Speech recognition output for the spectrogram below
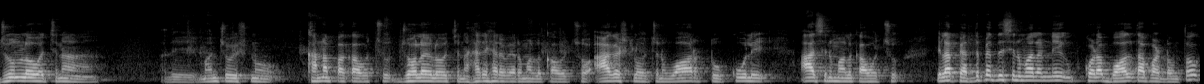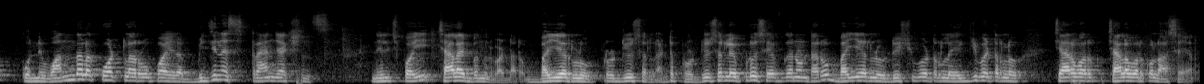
జూన్లో వచ్చిన అది మంచు విష్ణు కన్నప్ప కావచ్చు జూలైలో వచ్చిన హరిహర విరమలు కావచ్చు ఆగస్టులో వచ్చిన వార్ టు కూలీ ఆ సినిమాలు కావచ్చు. ఇలా పెద్ద పెద్ద సినిమాలన్నీ కూడా బోల్తా పడడంతో కొన్ని వందల కోట్ల రూపాయల బిజినెస్ ట్రాన్సాక్షన్స్ నిలిచిపోయి చాలా ఇబ్బందులు పడ్డారు. బయ్యర్లు ప్రొడ్యూసర్లు అంటే ప్రొడ్యూసర్లు ఎప్పుడూ సేఫ్గానే ఉంటారు. బయ్యర్లు డిస్ట్రిబ్యూటర్లు ఎగ్జిబ్యూటర్లు చాలా వరకు చాలా వరకు లాస్ అయ్యారు.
